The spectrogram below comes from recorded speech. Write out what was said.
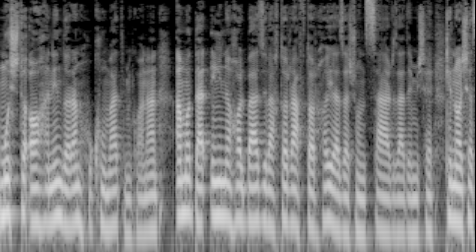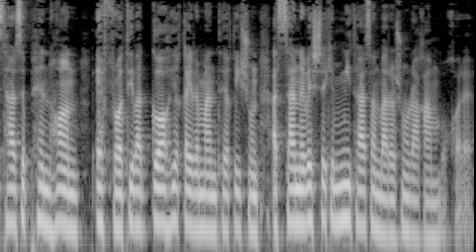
مشت آهنین دارن حکومت می‌کنن. اما در عین حال بعضی وقتا رفتارهایی ازشون سر زده میشه که ناشی از ترس پنهان افراطی و گاهی غیر منطقیشون از سرنوشته که میترسن براشون رقم بخوره.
